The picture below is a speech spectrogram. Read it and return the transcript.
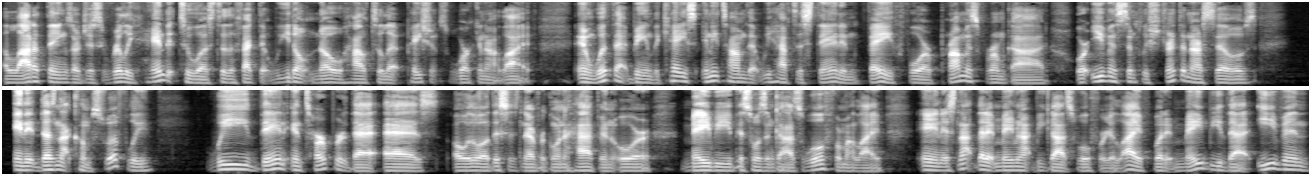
A lot of things are just really handed to us to the fact that we don't know how to let patience work in our life. And with that being the case, anytime that we have to stand in faith for a promise from God or even simply strengthen ourselves and it does not come swiftly, we then interpret that as, oh, well, this is never going to happen, or maybe this wasn't God's will for my life. And it's not that it may not be God's will for your life, but it may be that even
